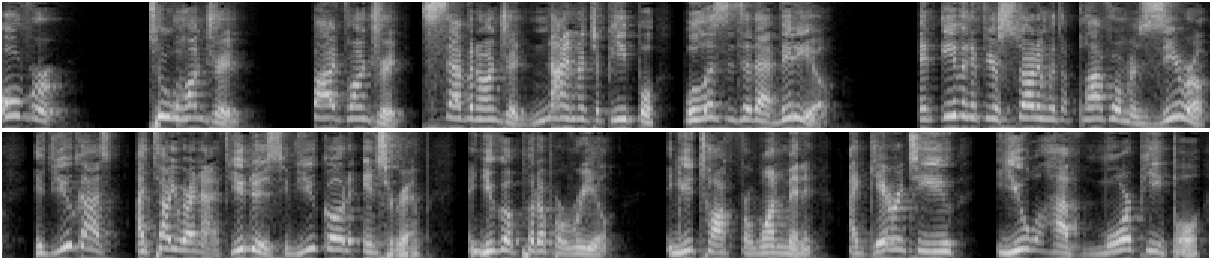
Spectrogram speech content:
Over 200, 500, 700, 900 people will listen to that video. And even if you're starting with a platform of zero, if you guys, I tell you right now, if you do this, if you go to Instagram and you go put up a reel and you talk for one minute, I guarantee you, you will have more people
